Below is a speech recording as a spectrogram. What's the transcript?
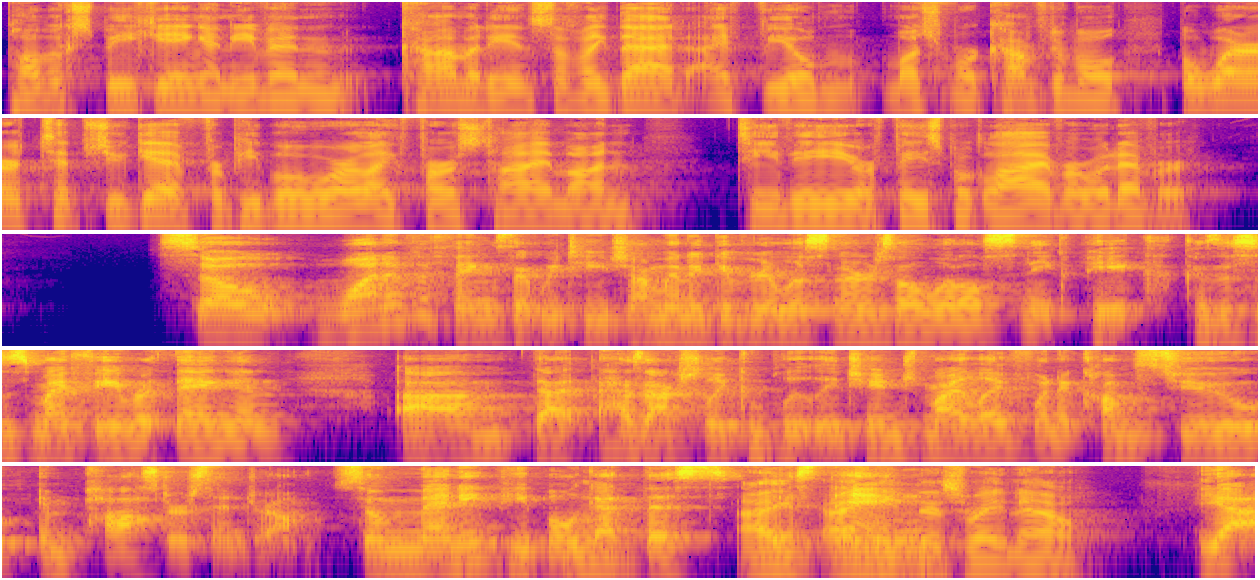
public speaking and even comedy and stuff like that, I feel much more comfortable. But what are tips you give for people who are like first time on TV or Facebook Live or whatever? So, one of the things that we teach, I'm going to give your listeners a little sneak peek because this is my favorite thing. And um, that has actually completely changed my life when it comes to imposter syndrome. So many people mm. get this. this I, I need this right now. Yeah,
